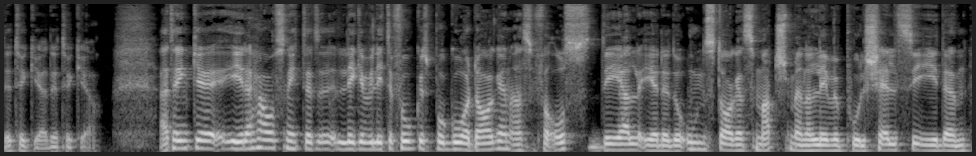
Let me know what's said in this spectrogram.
Det tycker jag, det tycker jag. Jag tänker i det här avsnittet lägger vi lite fokus på gårdagen. Alltså för oss del är det då onsdagens match mellan Liverpool och Chelsea i den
